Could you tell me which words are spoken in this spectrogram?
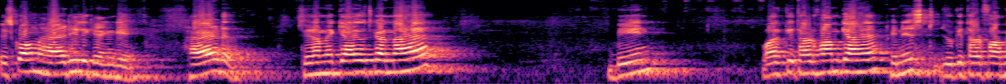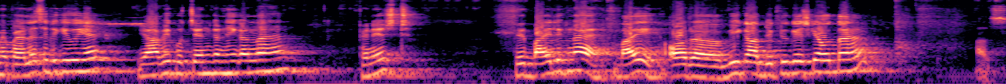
इसको हम हेड ही लिखेंगे। हेड फिर हमें क्या यूज़ करना है? बीन वर्क की थर्ड फॉर्म क्या है? फिनिश्ड जो कि थर्ड फॉर्म में पहले से लिखी हुई है। यहाँ भी कुछ चेंज नहीं करना है। फिनिश्ड फिर बाई लिखना है। बाई और वी का ऑब्जेक्टिव केस क्या होता है? बस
